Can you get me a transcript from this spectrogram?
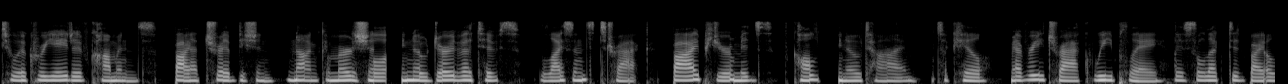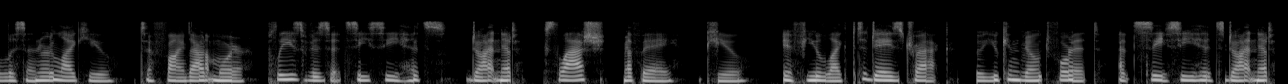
To a Creative Commons by attribution, non-commercial, no derivatives, licensed track by Pyramids called No Time to Kill. Every track we play is selected by a listener like you. To find out more, please visit cchits.net slash FAQ. If you liked today's track, you can vote for it at cchits.net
